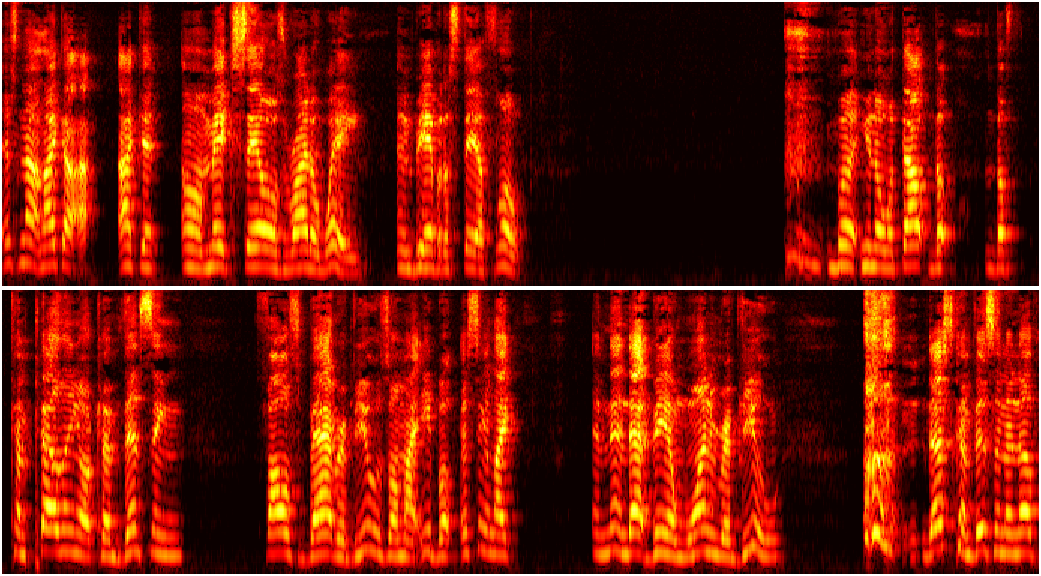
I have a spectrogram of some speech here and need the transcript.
It's not like I I can um, make sales right away and be able to stay afloat. but you know, without the the compelling or convincing false bad reviews on my ebook, it seemed like, and then that being one review, that's convincing enough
